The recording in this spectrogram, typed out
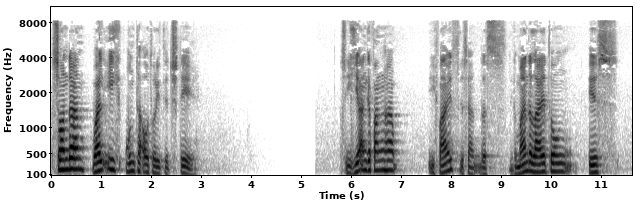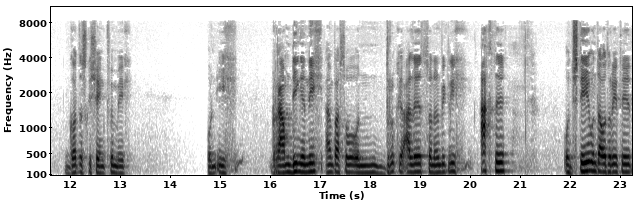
sondern weil ich unter Autorität stehe. Als ich hier angefangen habe, ich weiß, dass die Gemeindeleitung ist Gottes Geschenk für mich. Und ich rahm Dinge nicht einfach so und drücke alles, sondern wirklich achte und stehe unter Autorität.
